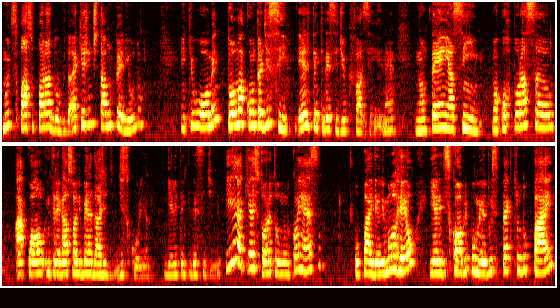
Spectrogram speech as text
muito espaço para a dúvida. Que a gente está num período em que o homem toma conta de si. Ele tem que decidir o que fazer, né? Não tem assim uma corporação a qual entregar sua liberdade de escolha. E ele tem que decidir. E aqui a história todo mundo conhece. O pai dele morreu e ele descobre por meio do espectro do pai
